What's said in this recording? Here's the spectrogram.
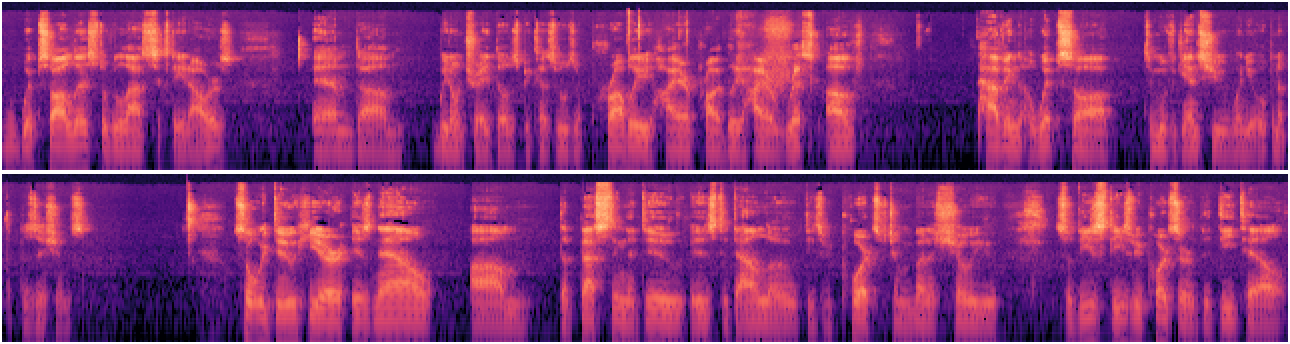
whipsaw list over the last six to eight hours, and um, we don't trade those because those are probably higher, probably higher risk of having a whipsaw to move against you when you open up the positions. So what we do here is now um, the best thing to do is to download these reports, which I'm going to show you. So these these reports are the detail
